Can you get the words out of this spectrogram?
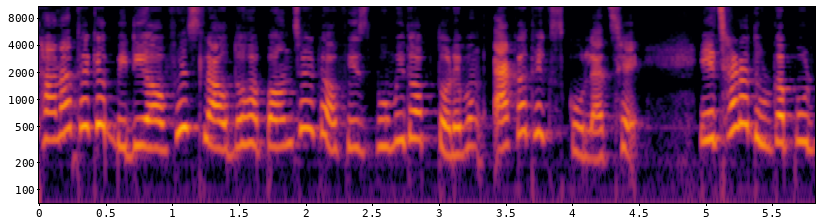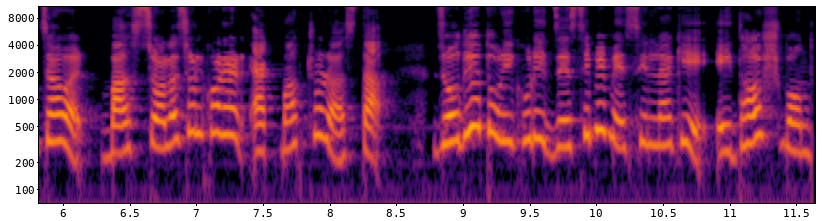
থানা থেকে BD office, Laudoha panchayat office, ভূমি দপ্তর এবং একাধিক স্কুল আছে। এছাড়া দুর্গাপুর যাওয়ার বাস চলাচল করার একমাত্র রাস্তা। যদিও তড়িঘড়ি জেসিবি মেশিন লাগিয়ে এই ধস বন্ধ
